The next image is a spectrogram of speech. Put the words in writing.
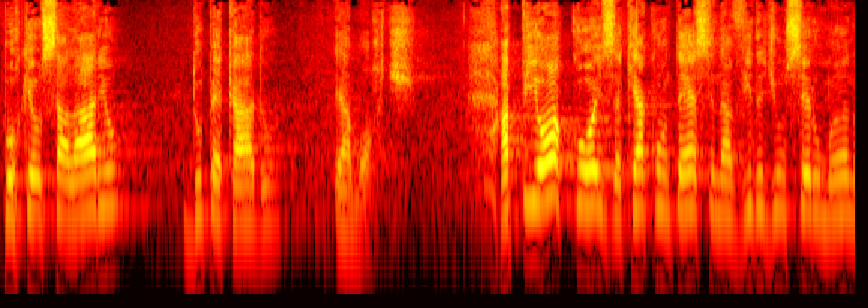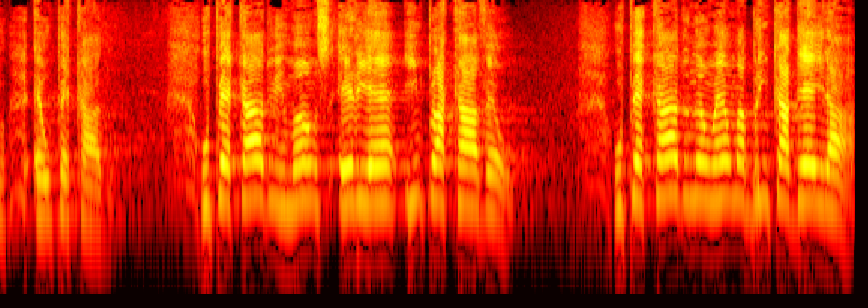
Porque o salário do pecado é a morte. A pior coisa que acontece na vida de um ser humano é o pecado. O pecado, irmãos, ele é implacável. O pecado não é uma brincadeira.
